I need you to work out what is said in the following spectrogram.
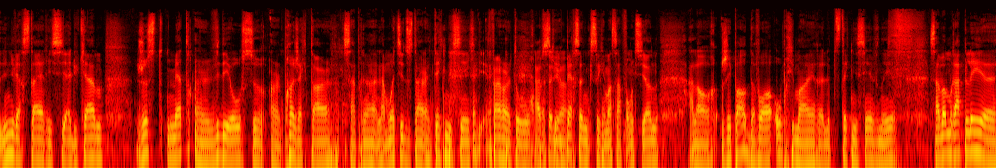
universitaires ici à l'UCAM, juste mettre un vidéo sur un projecteur, ça prend la moitié du temps. Un technicien qui vient faire un tour, parce qu'il y a personne qui sait comment ça fonctionne. Alors, j'ai pas hâte de voir au primaire le petit technicien venir. Ça va me rappeler euh,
